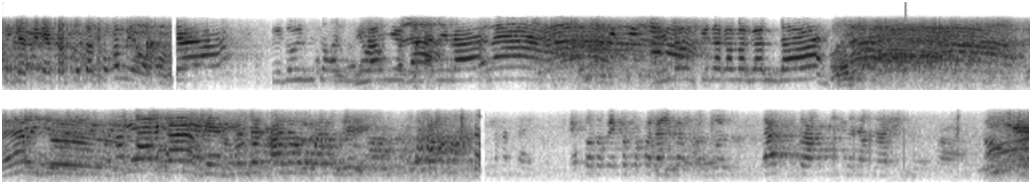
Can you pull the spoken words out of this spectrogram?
sige, sige, tatlo-tatlo kami, oh. oh. Gagawin mo sa kanila. Nilang niyo sa kanila. Sino ang pinakamaganda? Very good. Ganda sana mo walang Ito, tapos ito pa pala yung kasunod. Last practice na lang natin bukas. Kaya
